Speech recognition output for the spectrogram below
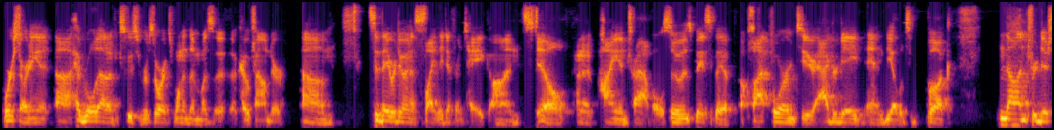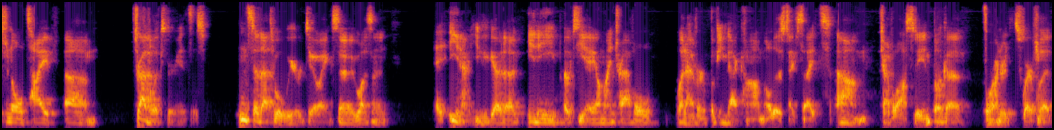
were starting it, uh, had rolled out of exclusive resorts. One of them was a, a co-founder. Um, so they were doing a slightly different take on still kind of high end travel. So it was basically a, a platform to aggregate and be able to book non-traditional type um, travel experiences. And so that's what we were doing. So it wasn't, you know, you could go to any OTA, online travel, whatever, booking.com, all those type sites, um, Travelocity and book a 400 square foot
